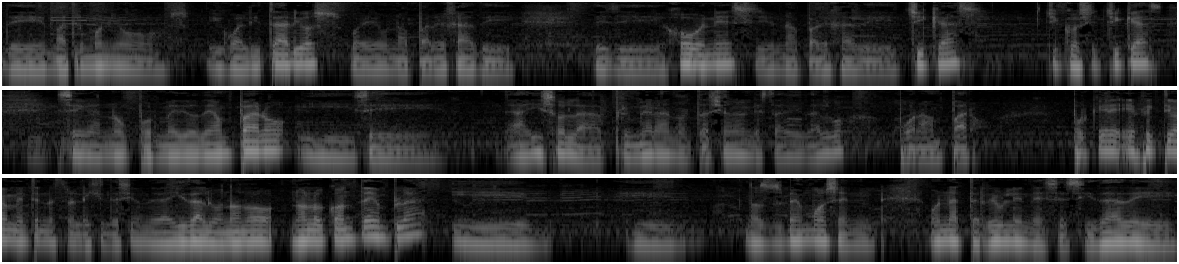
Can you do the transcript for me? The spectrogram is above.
de matrimonios igualitarios. Fue una pareja de, de jóvenes y una pareja de chicas, chicos y chicas. Se ganó por medio de amparo y se ah, hizo la primera anotación en el Estado de Hidalgo por amparo. Porque efectivamente nuestra legislación de Hidalgo no lo, no lo contempla y, y nos vemos en una terrible necesidad de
